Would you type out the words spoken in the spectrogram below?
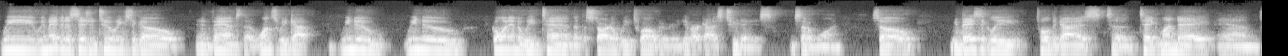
we we made the decision two weeks ago in advance that once we got we knew we knew going into week 10 that the start of week 12 we were going to give our guys two days instead of one. So we basically told the guys to take Monday and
